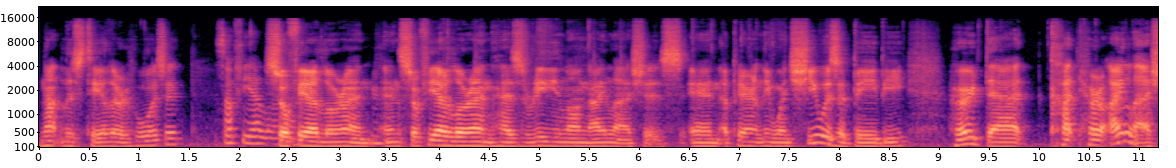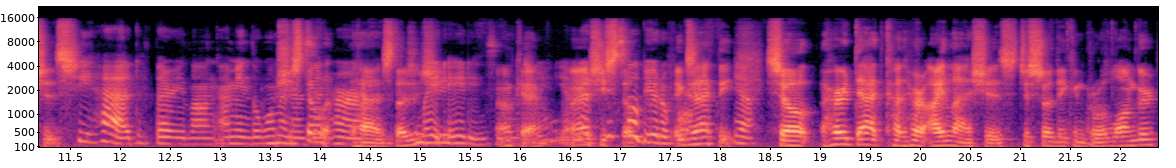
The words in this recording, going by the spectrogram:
not Liz Taylor. Who was it? Sophia Loren. Sophia Loren. Mhm. And Sophia Loren has really long eyelashes. And apparently, when she was a baby, her dad cut her eyelashes. She had very long. I mean, the woman She is still in her has, doesn't late she? eighties. Okay. She? Yeah, Uh, she's she's, still- still, beautiful. Exactly. Yeah. So her dad cut her eyelashes just so they can grow longer.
